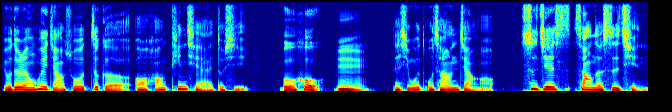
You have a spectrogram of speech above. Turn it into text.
有的人会讲说这个哦，好像听起来都是不好，嗯。但是我我常常讲哦，世界上的事情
